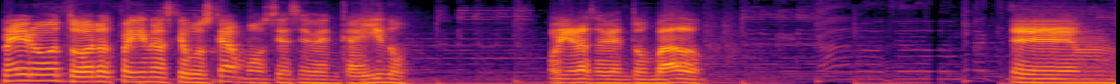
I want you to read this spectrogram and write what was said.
Pero todas las páginas que buscamos ya se habían caído. O ya las habían tumbado. Em,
